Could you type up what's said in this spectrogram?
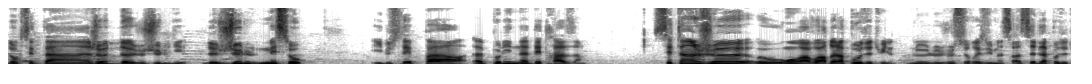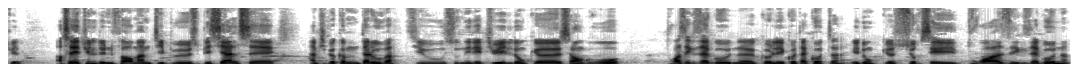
Donc, c'est un jeu de Jules, de Jules Messot, illustré par euh, Pauline Détraz. C'est un jeu où on va avoir de la pose de tuiles. Le, le jeu se résume à ça, c'est de la pose de tuiles. Alors, c'est des tuiles d'une forme un petit peu spéciale, c'est un petit peu comme Talouva, si vous vous souvenez des tuiles. Donc, euh, c'est en gros trois hexagones collés côte à côte. Et donc, euh, sur ces trois hexagones,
